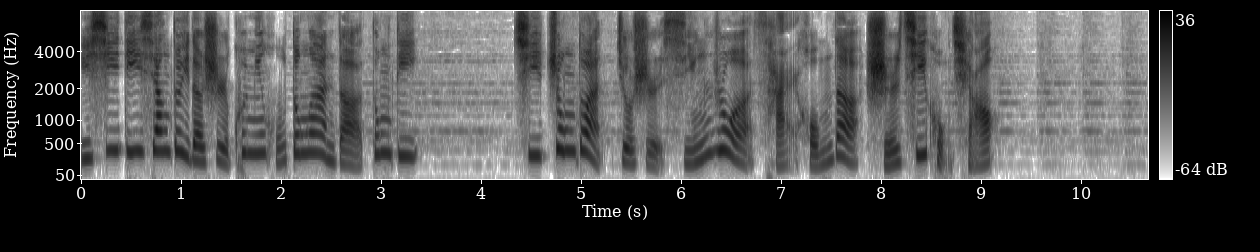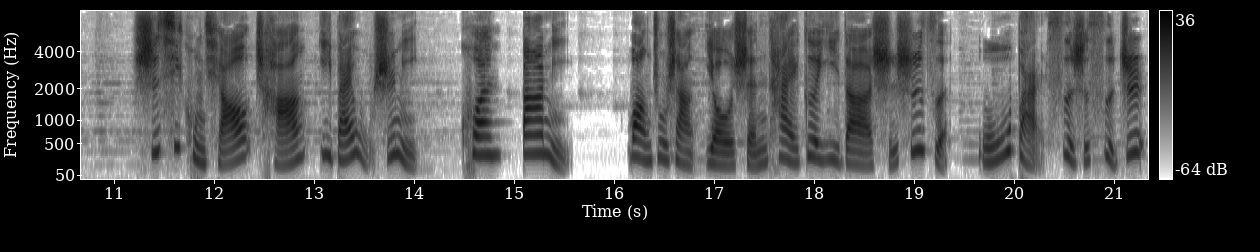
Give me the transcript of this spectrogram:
与西堤相对的是昆明湖东岸的东堤，其中段就是形若彩虹的十七孔桥。十七孔桥长一百五十米，宽八米。望柱上有神态各异的石狮子五百四十四只，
